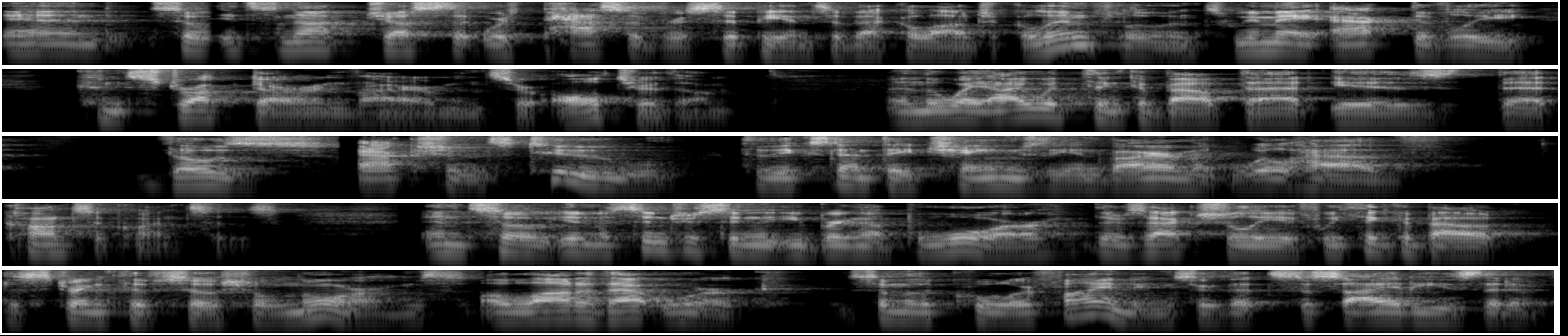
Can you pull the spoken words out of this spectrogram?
And so it's not just that we're passive recipients of ecological influence. We may actively construct our environments or alter them. And the way I would think about that is that those actions, too, to the extent they change the environment, will have consequences. And so and it's interesting that you bring up war. There's actually, if we think about the strength of social norms, a lot of that work, some of the cooler findings are that societies that have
